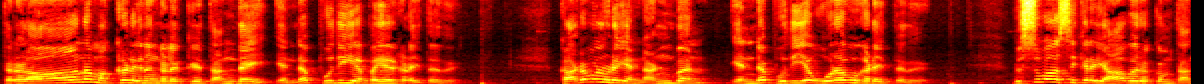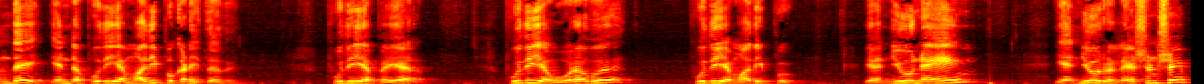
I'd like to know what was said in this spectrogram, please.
திரளான மக்கள் இனங்களுக்கு தந்தை என்ற புதிய பெயர் கிடைத்தது. கடவுளுடைய நண்பன் என்ற புதிய உறவு கிடைத்தது. விசுவாசிக்கிற யாவருக்கும் தந்தை என்ற புதிய மதிப்பு கிடைத்தது. புதிய பெயர் புதிய உறவு புதிய மதிப்பு a new name a new relationship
